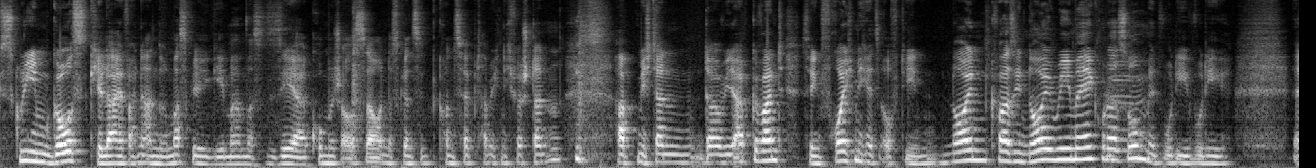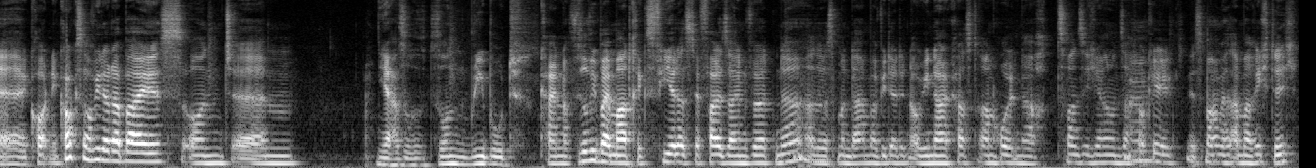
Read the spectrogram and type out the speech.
Scream Ghost Killer einfach eine andere Maske gegeben haben, was sehr komisch aussah und das ganze Konzept habe ich nicht verstanden. habe mich dann da wieder abgewandt. Deswegen freue ich mich jetzt auf die neuen, quasi neue Remake oder so, mit wo die, wo die äh, Courtney Cox auch wieder dabei ist und ähm, ja, so, so ein Reboot, kein, so wie bei Matrix 4 das der Fall sein wird, ne? Also, dass man da immer wieder den Originalcast ranholt nach 20 Jahren und sagt, Mhm. okay, jetzt machen wir es einmal richtig.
